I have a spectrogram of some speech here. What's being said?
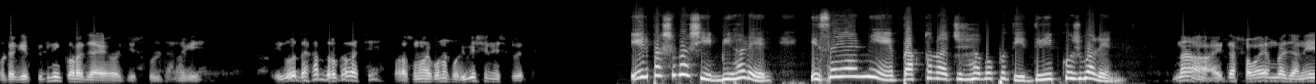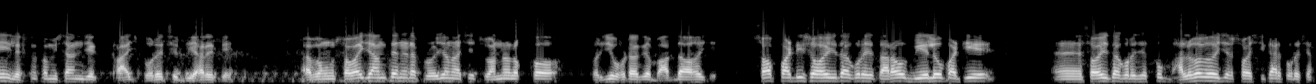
ওটা কি পিকনিক করার জায়গা হয়েছে স্কুলটা নাকি? এগুলো দেখার দরকার আছে। পড়াশোনার কোনো পরিবেশই নেই স্কুলে এর পাশাপাশি বিহারের এসআইআর নিয়ে প্রাক্তন রাজ্য সভাপতি দিলীপ ঘোষ বলেন না এটা সবাই আমরা জানি ইলেকশন কমিশন যে কাজ করেছে বিহারেতে। এবং সবাই জানতেন এটা প্রয়োজন আছে চুয়ান্ন লক্ষ ফর্জি ভোটারকে বাদ দেওয়া হয়েছে। সব পার্টি সহযোগিতা করেছে তারাও বিএলও পাঠিয়ে সহযোগিতা করেছে। খুব ভালোভাবে হয়েছে সবাই স্বীকার করেছেন।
